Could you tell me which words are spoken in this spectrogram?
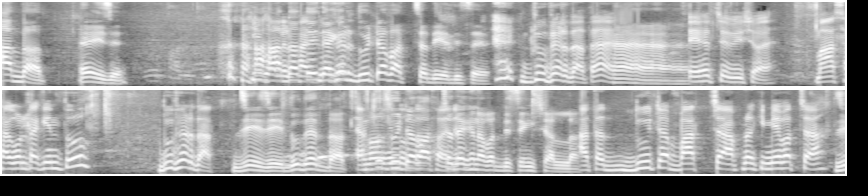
আর দাঁত। এই যে। দাঁতেই দেখেন দুইটা বাচ্চা দিয়ে দিছে। দুধের দাঁত হ্যাঁ? হ্যাঁ হ্যাঁ হ্যাঁ এই হচ্ছে বিষয়। মা ছাগলটা কিন্তু দুধের দাঁত? জি জি দুধের দাঁত। এখনও দুইটা বাচ্চা দেখেন আবার দিছি ইনশাআল্লাহ। আচ্ছা দুইটা বাচ্চা আপনার কি মেয়ে বাচ্চা? জি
